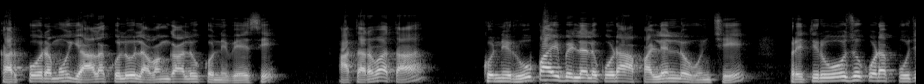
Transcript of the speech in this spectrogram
కర్పూరము యాలకులు లవంగాలు కొన్ని వేసి ఆ తర్వాత కొన్ని రూపాయి బిళ్ళలు కూడా ఆ పళ్ళెంలో ఉంచి ప్రతిరోజు కూడా పూజ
